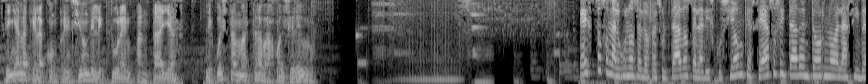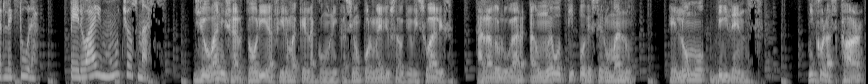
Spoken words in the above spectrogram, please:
señala que la comprensión de lectura en pantallas le cuesta más trabajo al cerebro. Estos son algunos de los resultados de la discusión que se ha suscitado en torno a la ciberlectura, pero hay muchos más. Giovanni Sartori afirma que la comunicación por medios audiovisuales ha dado lugar a un nuevo tipo de ser humano, el Homo videns. Nicholas Carr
